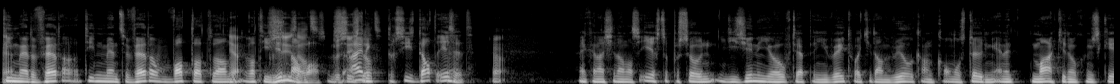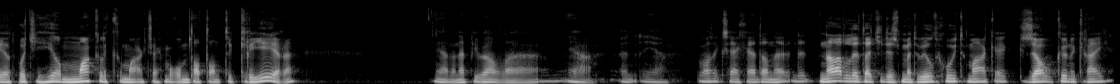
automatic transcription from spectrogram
tien, Ja. verder, tien mensen verder, wat, dat dan, Ja, wat die zin dan dat. was. Dus Precies eigenlijk dat. precies dat is het. En als je dan als eerste persoon die zin in je hoofd hebt en je weet wat je dan wil, kan, kan ondersteuning. En het maakt je nog eens een keer, het wordt je heel makkelijk gemaakt, zeg maar, om dat dan te creëren. Ja, dan heb je wel, eh, ja, een, ja, wat ik zeg, hè, dan, eh, het nadeel is dat je dus met wildgroei te maken zou kunnen krijgen.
